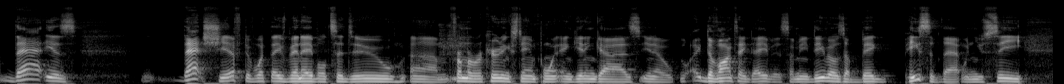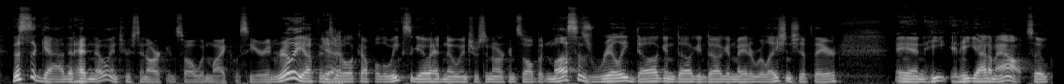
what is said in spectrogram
that is that shift of what they've been able to do um, from a recruiting standpoint and getting guys, you know, like Davonte Davis. I mean, Devo's a big piece of that. When you see This is a guy that had no interest in Arkansas when Mike was here, and really up until Yeah. a couple of weeks ago had no interest in Arkansas. But Muss has really dug and dug and dug and made a relationship there, and he and he got him out. So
